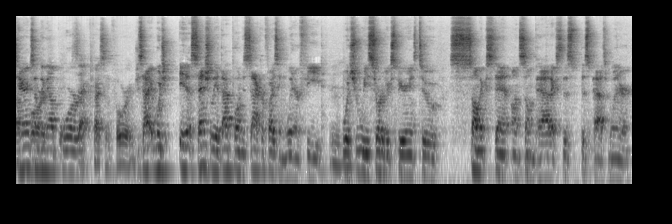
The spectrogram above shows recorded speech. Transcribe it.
something tearing up something or up or- sacrificing forage. Which it essentially at that point is sacrificing winter feed, Mm-hmm. which we sort of experienced to some extent on some paddocks this this past winter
